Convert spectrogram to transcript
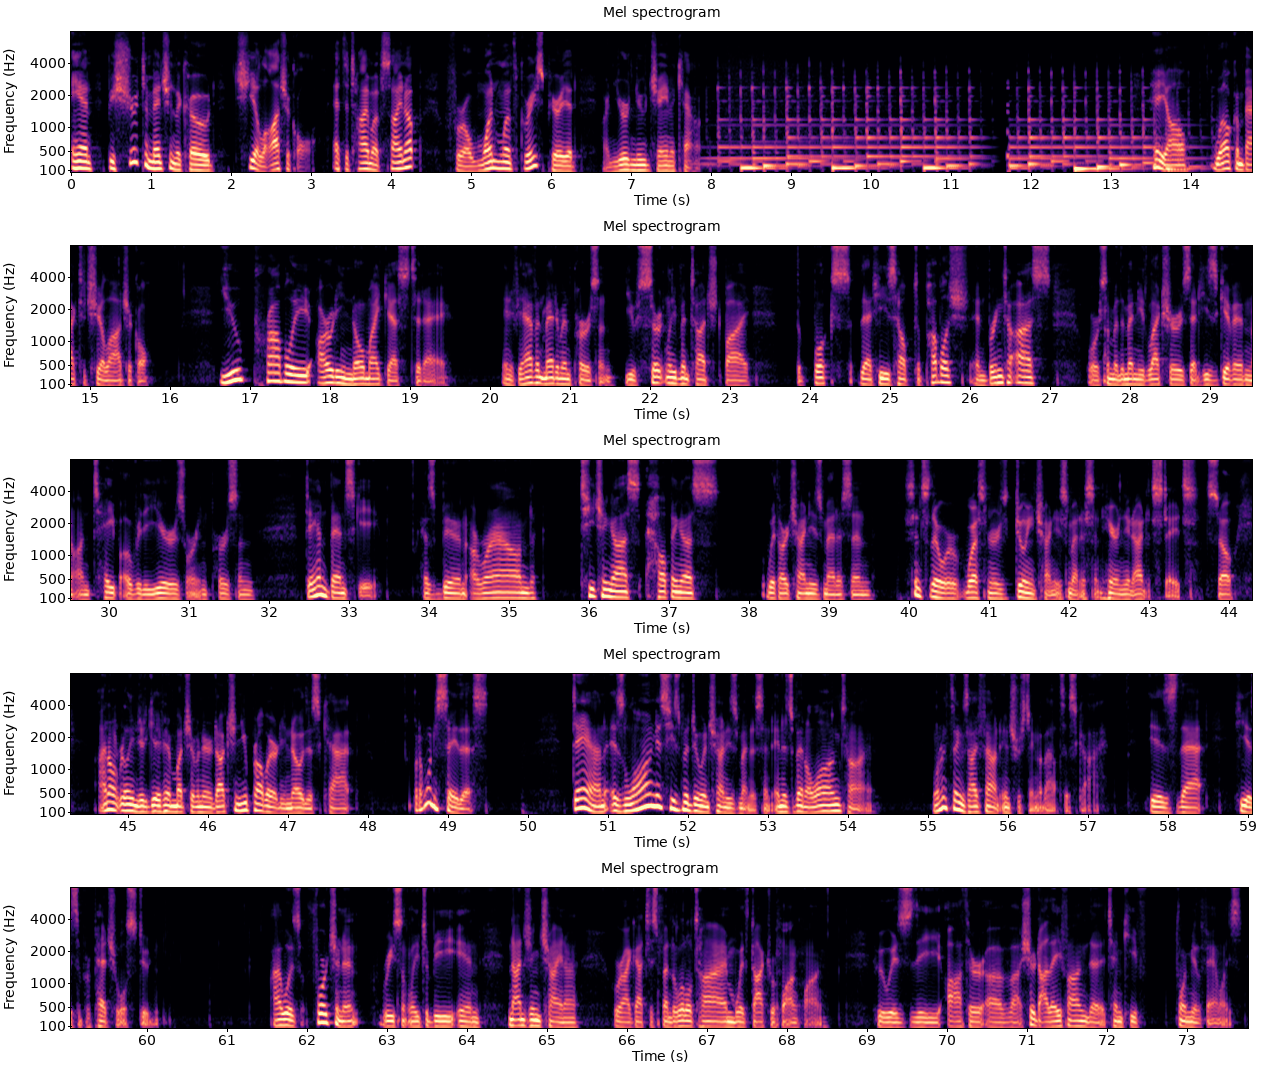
And be sure to mention the code QIOLOGICAL at the time of sign up for a one month grace period on your new Jane account. Hey, y'all. Welcome back to Qiological. You probably already know my guest today. And if you haven't met him in person, you've certainly been touched by the books that he's helped to publish and bring to us, or some of the many lectures that he's given on tape over the years or in person. Dan Bensky has been around teaching us, helping us with our Chinese medicine since there were Westerners doing Chinese medicine here in the United States. So I don't really need to give him much of an introduction. You probably already know this cat. But I want to say this Dan, as long as he's been doing Chinese medicine, and it's been a long time, one of the things I found interesting about this guy is that he is a perpetual student. I was fortunate recently to be in Nanjing, China, where I got to spend a little time with Dr. Huang Huang, who is the author of uh, Shi Da Lei Fang, the 10 key formula families.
